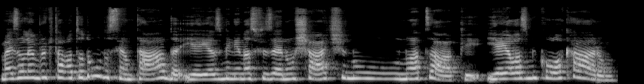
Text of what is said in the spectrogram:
Mas eu lembro que tava todo mundo sentada e aí as meninas fizeram um chat no, no WhatsApp. E aí elas me colocaram.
